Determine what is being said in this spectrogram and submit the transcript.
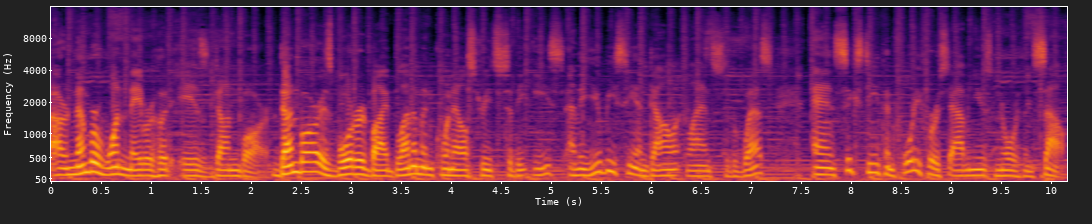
our number one neighborhood is Dunbar. Dunbar is bordered by Blenheim and Quesnel streets to the east and the UBC endowment lands to the west and 16th and 41st Avenues north and south.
